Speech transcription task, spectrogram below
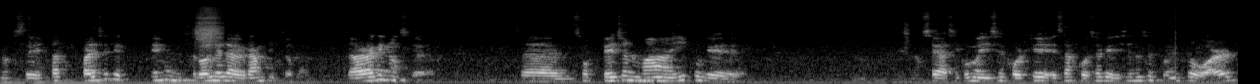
no sé, está, parece que es un troll de la gran pistola. La verdad que no sé. O sea, sospecho nomás ahí porque, no sé, así como dice Jorge, esas cosas que dice no se pueden probar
